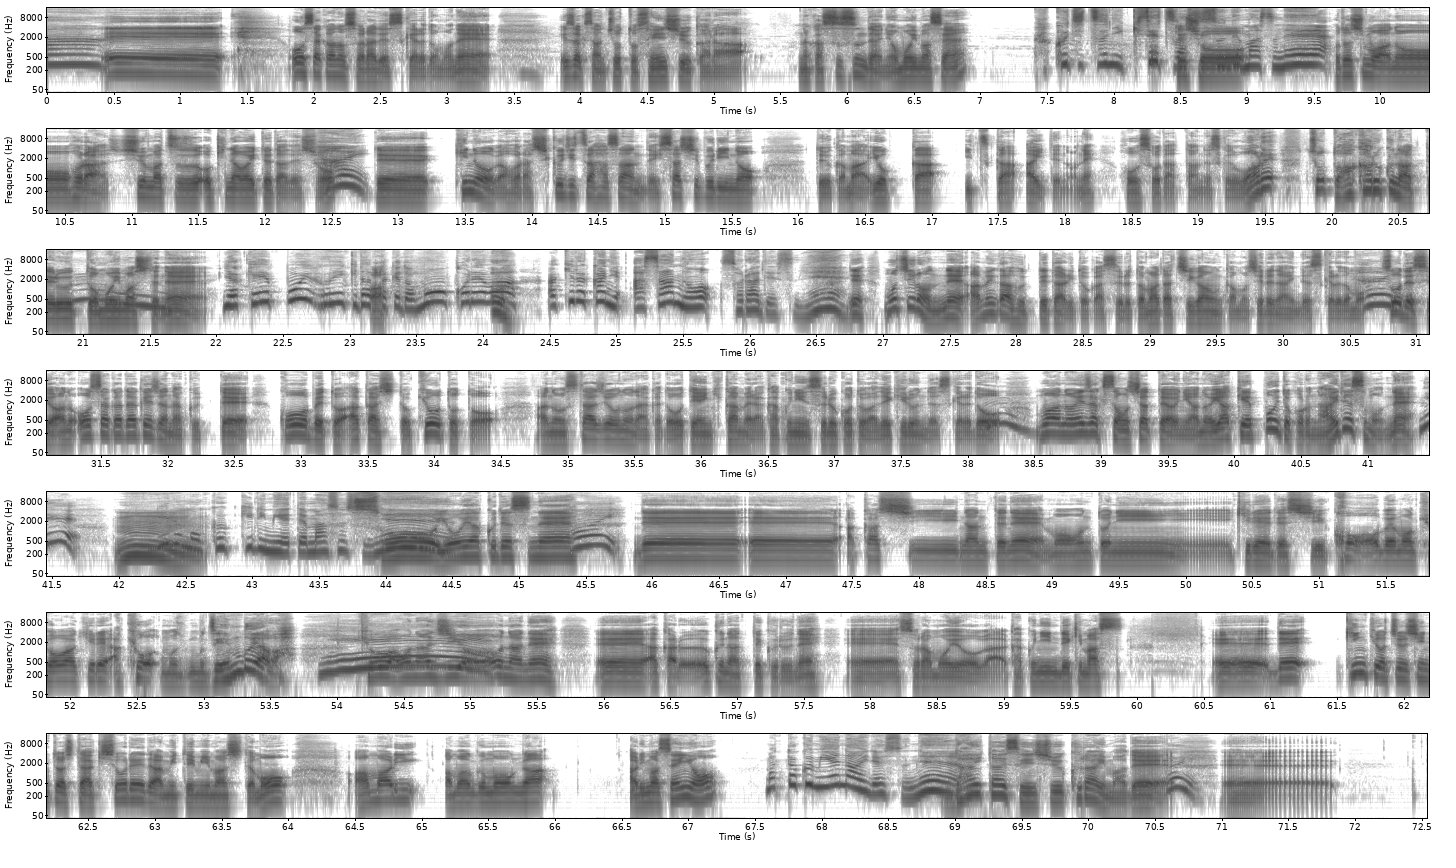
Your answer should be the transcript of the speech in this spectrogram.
えー大阪の空ですけれどもね江崎さんちょっと先週からなんか進んだように思いません？確実に季節は進んでますね。私もあのーほら週末沖縄行ってたでしょ、はい。で昨日がほら祝日挟んで久しぶりのというかまあ4日5日相手のね放送だったんですけどあれ？ちょっと明るくなってるって思いましてね。夜景っぽい雰囲気だったけどもうこれは明らかに朝の空ですね。でもちろんね雨が降ってたりとかするとまた違うんかもしれないんですけれども、はい。そうですよ。あの大阪だけじゃなくって神戸と明石と京都とあのスタジオの中でお天気カメラ確認することができるんですけれど、うん。もうあの江崎さんおっしゃったようにあの夜景っぽいところないですもんね。ねうんビルもくっきり見えてますしそねうようやくですね。はい。で、えー、明石なんてねもう本当に綺麗ですし神戸も今日は綺麗あ今日もうもう全部やわ。ね今日は同じようなね、えー明るくなってくるね、えー空模様が確認できます。えーで近畿を中心とした気象レーダー見てみましてもあまり雨雲がありませんよ。全く見えないですね。だいたい先週くらいまで、はい。えー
